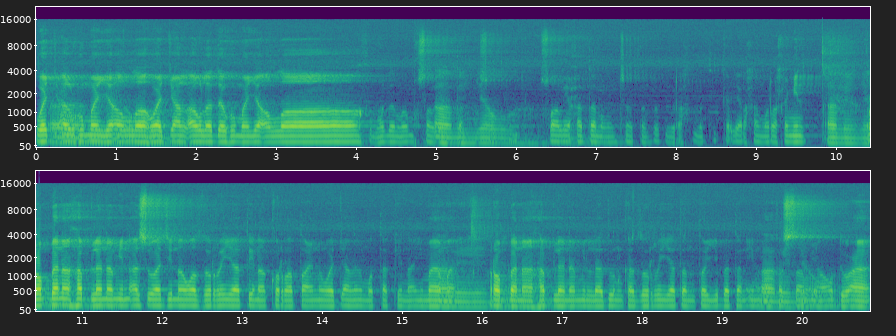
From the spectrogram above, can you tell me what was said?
واجعلهما يا الله واجعل أولادهما يا الله اللهم صل آمين salihatan mengucapkan bi rahmatika ya arhamar rahimin. Amin. Ya Rabbana hab lana min azwajina wa dhurriyyatina qurrata a'yun waj'alna muttaqina imama. Amin. Ya Rabbana hab lana min ladunka dhurriyyatan thayyibatan innaka ya sami'ud du'a.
